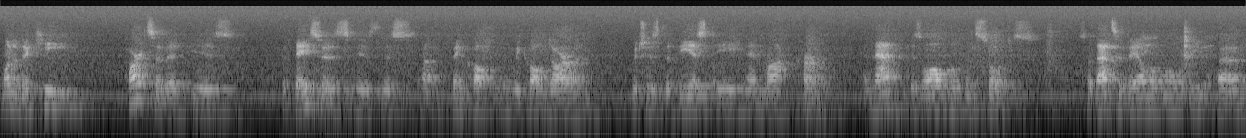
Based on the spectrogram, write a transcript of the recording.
One of the key parts of it is, the basis is this uh, thing called, that we call Darwin, which is the BSD and Mach kernel. And that is all open source. So that's available, um,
